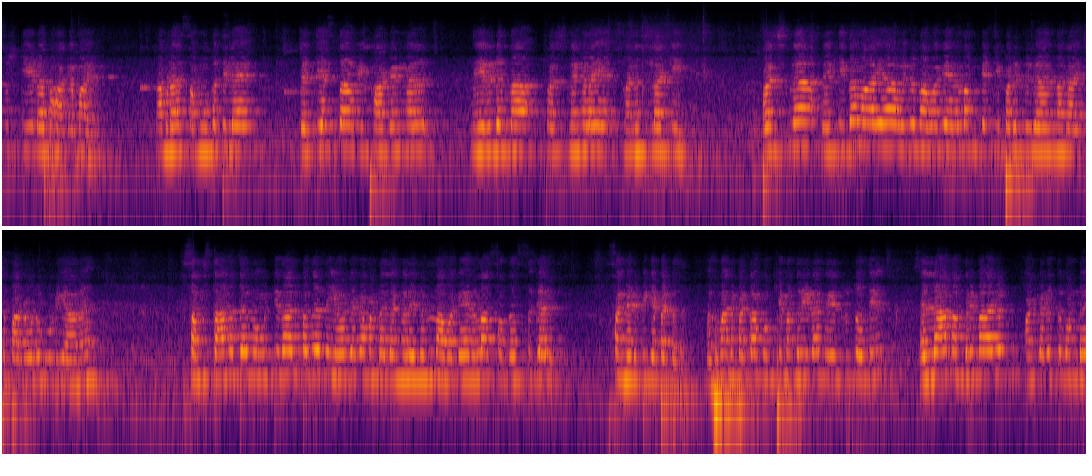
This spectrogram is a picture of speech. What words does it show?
സൃഷ്ടിയുടെ ഭാഗമായി നമ്മുടെ സമൂഹത്തിലെ വ്യത്യസ്ത വിഭാഗങ്ങൾ നേരിടുന്ന പ്രശ്നങ്ങളെ മനസ്സിലാക്കി പ്രശ്നരഹിതമായ ഒരു നവകേരളം കെട്ടിപ്പടുക്കുക എന്ന കാഴ്ചപ്പാടോടുകൂടിയാണ് സംസ്ഥാനത്ത് നൂറ്റി നാൽപ്പത് നിയോജക മണ്ഡലങ്ങളിലും നവകേരള സദസ്സുകൾ സംഘടിപ്പിക്കപ്പെട്ടത്. ബഹുമാനപ്പെട്ട മുഖ്യമന്ത്രിയുടെ നേതൃത്വത്തിൽ എല്ലാ മന്ത്രിമാരും പങ്കെടുത്തുകൊണ്ട്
